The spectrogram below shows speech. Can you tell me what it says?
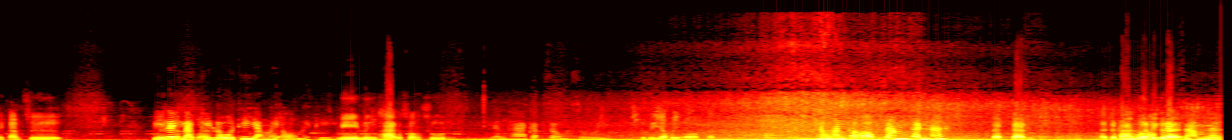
ในการซื้อ มีเลขหลักกิโลที่ยังไม่ออกไหมพี่ มีหนึ่งห้ากับสองศูนย์หนึ่งห้ากับสองศูนย์ตัวนี้ยังไม่ออกครับนอกนั้นก็ออกซ้ำกันนะกลับกัน อาจจะมางวดนี้ก็ได้ออกเลขซ้ำนะ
